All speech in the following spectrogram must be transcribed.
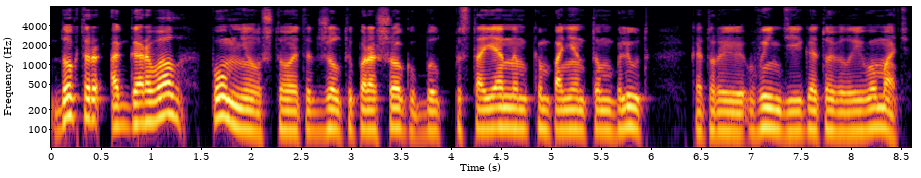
Доктор Аггарвал помнил, что этот желтый порошок был постоянным компонентом блюд, которые в Индии готовила его мать.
